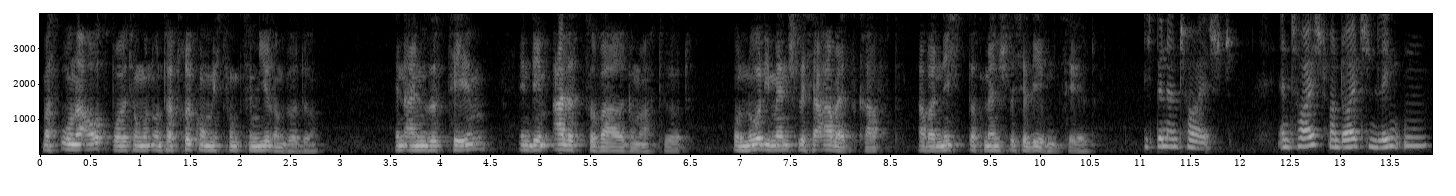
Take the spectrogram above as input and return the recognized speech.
was ohne Ausbeutung und Unterdrückung nicht funktionieren würde. In einem System, in dem alles zur Ware gemacht wird und nur die menschliche Arbeitskraft, aber nicht das menschliche Leben zählt. Ich bin enttäuscht. Enttäuscht von deutschen Linken,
